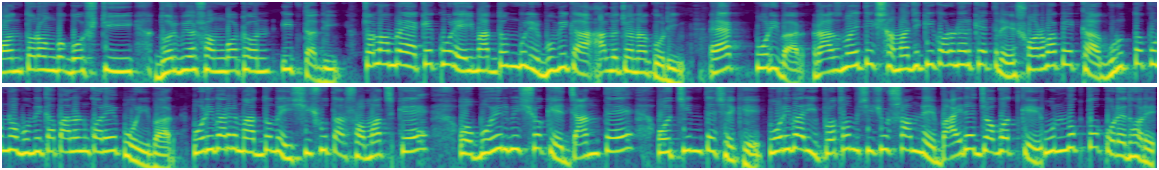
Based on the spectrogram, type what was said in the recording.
অন্তরঙ্গ গোষ্ঠী, ধর্মীয় সংগঠন ইত্যাদি। চলো আমরা এক এক করে এই মাধ্যমগুলির ভূমিকা আলোচনা করি। এক পরিবার। রাজনৈতিক সামাজিকীকরণের ক্ষেত্রে সর্বাপেক্ষা গুরুত্বপূর্ণ ভূমিকা পালন করে পরিবার। পরিবারের মাধ্যমেই শিশু তার সমাজকে ও বহির্বিশ্বকে জানতে ও চিনতে শেখে। পরিবারই প্রথম শিশুর সামনে বাইরের জগৎকে উন্মুক্ত করে ধরে।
